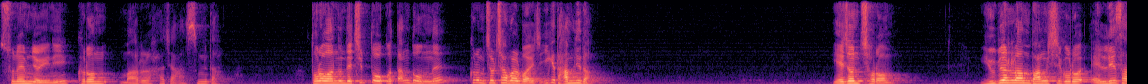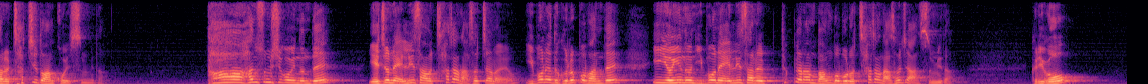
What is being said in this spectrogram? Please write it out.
수냄 여인이 그런 말을 하지 않습니다. 돌아왔는데 집도 없고 땅도 없네? 그럼 절차 밟아야지. 이게 답니다. 예전처럼 유별난 방식으로 엘리사를 찾지도 않고 있습니다. 다 한숨 쉬고 있는데 예전에 엘리사를 찾아 나섰잖아요. 이번에도 그럴 법한데 이 여인은 이번에 엘리사를 특별한 방법으로 찾아 나서지 않습니다. 그리고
